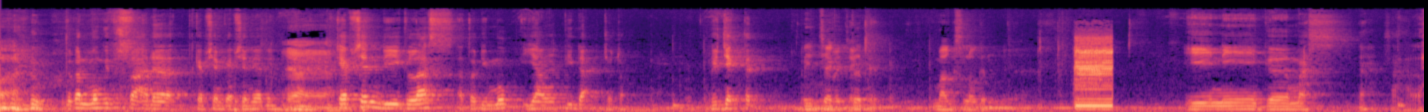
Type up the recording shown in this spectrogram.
itu kan mug itu suka ada caption captionnya tuh. Ya, ya. Caption di gelas atau di mug yang tidak cocok. Rejected. Rejected. Mug slogan. Ini gemas. Nah, salah.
